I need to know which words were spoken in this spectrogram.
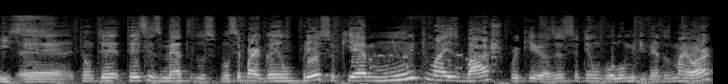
Isso. É, então ter, ter esses métodos, você barganha um preço que é muito mais baixo, porque às vezes você tem um volume de vendas maior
